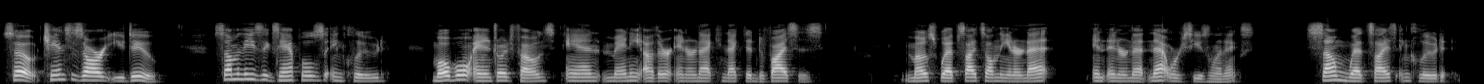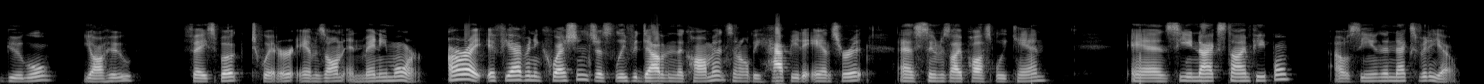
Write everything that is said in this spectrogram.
So, chances are you do. Some of these examples include mobile Android phones and many other internet connected devices. Most websites on the internet and internet networks use Linux. Some websites include Google, Yahoo, Facebook, Twitter, Amazon, and many more. Alright, if you have any questions, just leave it down in the comments and I'll be happy to answer it as soon as I possibly can. And see you next time, people. I will see you in the next video.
